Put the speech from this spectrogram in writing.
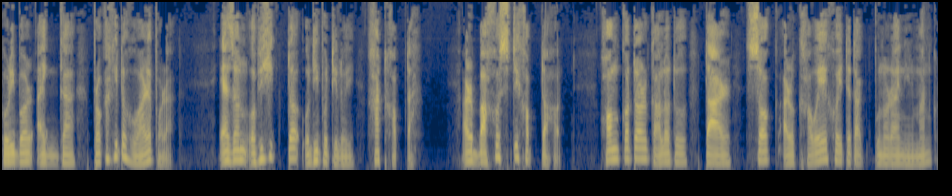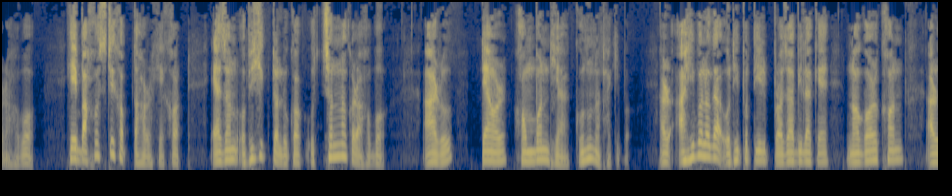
কৰিবৰ আজ্ঞা প্ৰকাশিত হোৱাৰে পৰা এজন অভিষিক্ত অধিপতিলৈ সাত সপ্তাহ আৰু বাষষ্ঠি সপ্তাহত সংকটৰ কালতো তাৰ চক আৰু খাৱৈয়ে সৈতে তাক পুনৰাই নিৰ্মাণ কৰা হ'ব। সেই বাষষ্ঠি সপ্তাহৰ শেষত এজন অভিষিক্ত লোকক উচ্ছন্ন কৰা হ'ব আৰু তেওঁৰ সম্বন্ধীয়া কোনো নাথাকিব আৰু আহিব লগা অধিপতিৰ প্ৰজাবিলাকে নগৰখন আৰু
